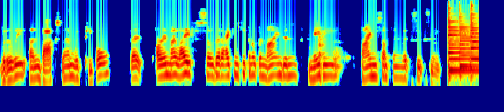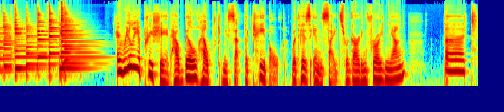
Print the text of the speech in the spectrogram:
literally unbox them with people that are in my life so that I can keep an open mind and maybe find something that suits me. I really appreciate how Bill helped me set the table with his insights regarding Freud and Jung, but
